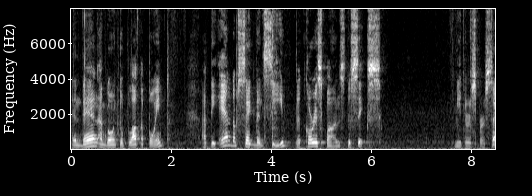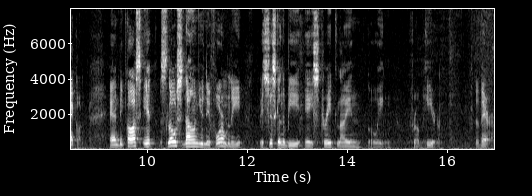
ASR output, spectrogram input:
And then I'm going to plot a point at the end of segment C that corresponds to 6 meters per second. And because it slows down uniformly, it's just going to be a straight line going from here to there.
